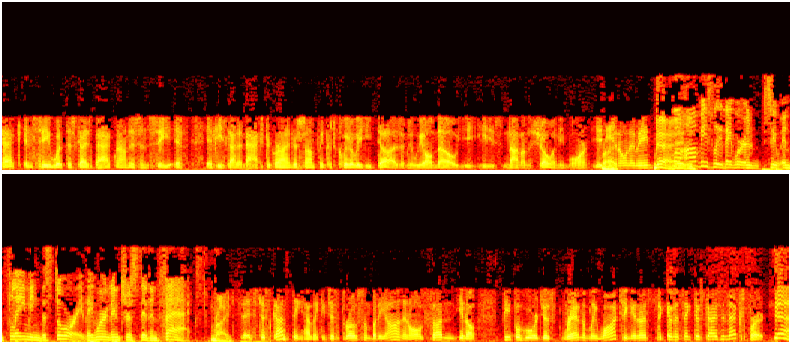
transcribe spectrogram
check and see what this guy's background is and see if if he's got an axe to grind or something? Because clearly he does. I mean, we all know he, he's not on the show anymore. You, Right. you know what I mean? Yeah. Well, obviously they were into inflaming the story. They weren't interested in facts. Right. It's disgusting how they could just throw somebody on, and all of a sudden, you know, people who are just randomly watching it are going to think this guy's an expert. Yeah,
